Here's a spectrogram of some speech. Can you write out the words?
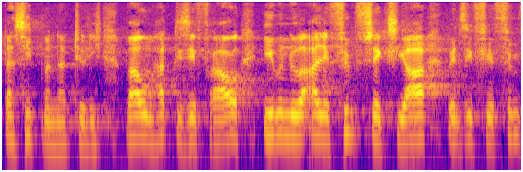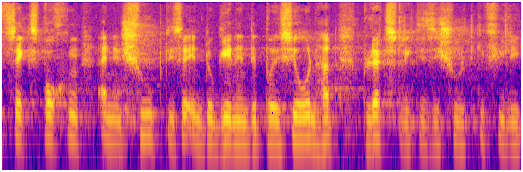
Da sieht man natürlich, warum hat diese Frau immer nur alle fünf, sechs Jahre, wenn sie für fünf, sechs Wochen einen Schub dieser endogenen Depression hat, plötzlich diese Schuldgefühle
